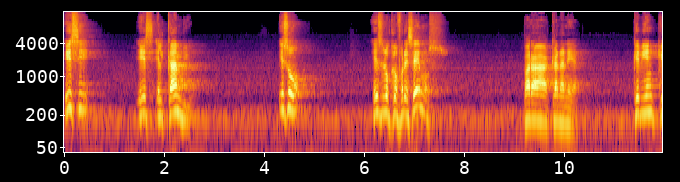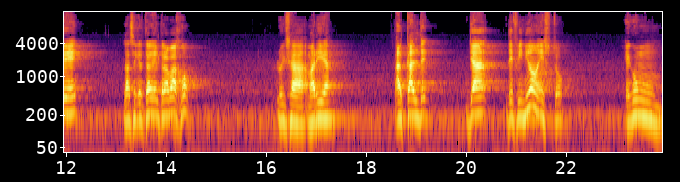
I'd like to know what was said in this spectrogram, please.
Ese es el cambio. Eso es lo que ofrecemos para Cananea. Qué bien que la secretaria del Trabajo Luisa María, alcalde, ya definió esto en un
